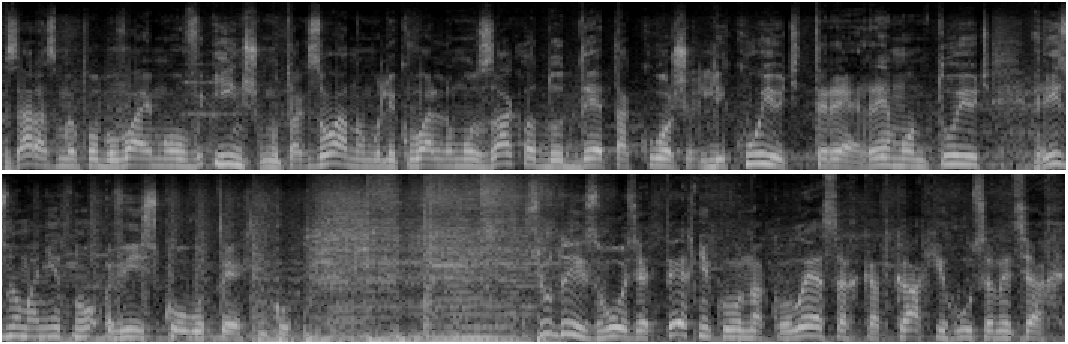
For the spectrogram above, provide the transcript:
Зараз ми побуваємо в іншому, так званому лікувальному закладу, де також лікують тире ремонтують різноманітну військову техніку. Сюди звозять техніку на колесах, катках і гусеницях.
